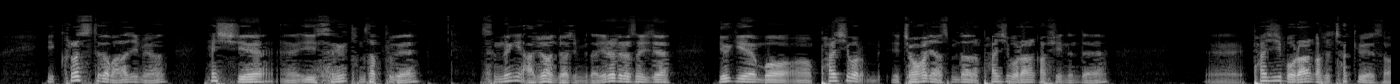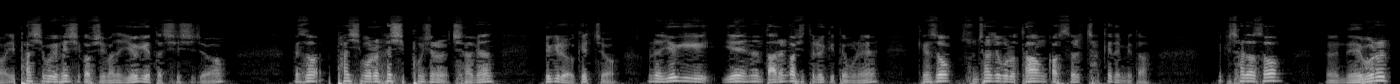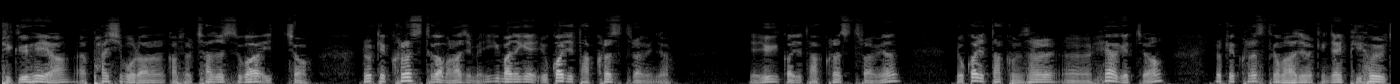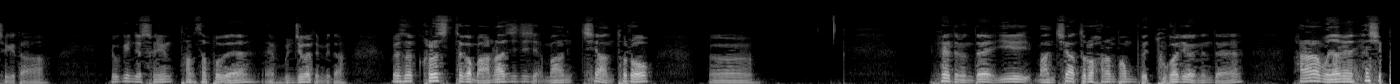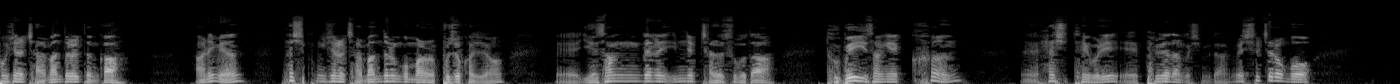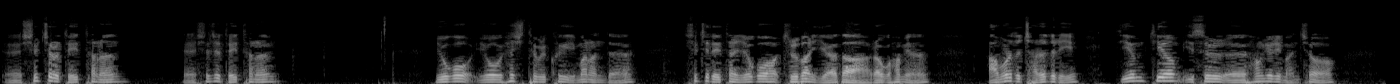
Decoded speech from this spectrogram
이 클러스터가 많아지면 해시의 예, 이 성형 탐사법의 성능이 아주 안 좋아집니다. 예를 들어서 이제 여기에 뭐 85, 정확하지 않습니다. 85라는 값이 있는데 85라는 값을 찾기 위해서 이 85의 해시 값이 만약 여기에다 치시죠. 그래서 85를 해시 펑션을 취하면 여기를 얻겠죠. 그런데 여기에는 다른 값이 들어있기 때문에 계속 순차적으로 다음 값을 찾게 됩니다. 이렇게 찾아서 어, 네 번을 비교해야 85라는 값을 찾을 수가 있죠. 이렇게 클러스터가 많아지면 이게 만약에 여기까지 다 클러스터라면요. 예, 여기까지 다 클러스터라면 여기까지 다 검사를 어, 해야겠죠. 이렇게 클러스터가 많아지면 굉장히 비효율적이다. 여기 이제 성형 탐사법에 예, 문제가 됩니다. 그래서 클러스터가 많아지지 많지 않도록 어, 해야 되는데 이 많지 않도록 하는 방법이 두 가지가 있는데 하나는 뭐냐면 해시 펑션을 잘 만들든가 아니면 해시 펑션을 잘 만드는 것만으로 부족하죠. 예, 예상되는 입력 자료수보다 두 배 이상의 큰 예, 해시 테이블이 예, 필요하다는 것입니다. 그래서 실제로 뭐 예, 실제로 데이터는 예, 실제 데이터는 요거 요 해시 테이블 크기 이만한데 실제 데이터는 요거 절반 이하다라고 하면 아무래도 자료들이 띄엄띄엄 있을 에, 확률이 많죠.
